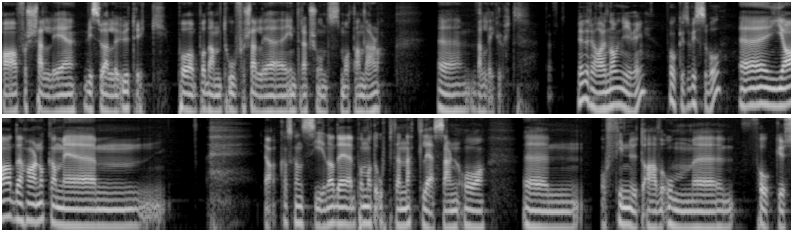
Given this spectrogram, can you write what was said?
ha forskjellige visuelle uttrykk på, på de to forskjellige interaksjonsmåtene der. Da. Eh, veldig kult. Litt rar navngiving. Focus Visible. Eh, ja, det har noe med mm, Ja, hva skal en si, da? Det er på en måte opp til nettleseren å, øh, å finne ut av om øh, fokus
